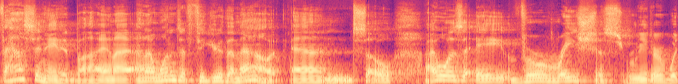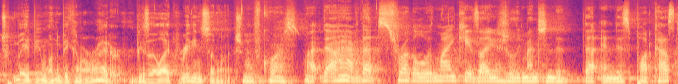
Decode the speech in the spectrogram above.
fascinated by, and I and I wanted to figure them out. And so I was a voracious reader, which made me want to become a writer because I liked reading so much. Of course. I, I have that struggle with my kids. I usually mention that, that in this podcast.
